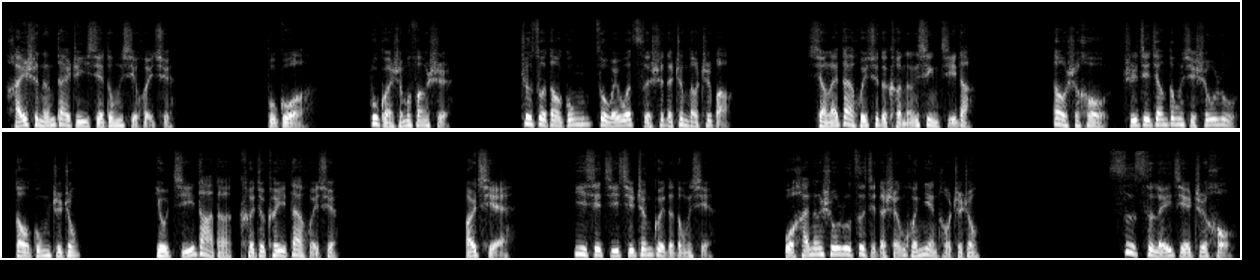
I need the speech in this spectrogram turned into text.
还是能带着一些东西回去？不过，不管什么方式，这座道宫作为我此时的正道之宝，想来带回去的可能性极大。到时候直接将东西收入道宫之中，有极大的可就可以带回去。而且，一些极其珍贵的东西，我还能收入自己的神魂念头之中。四次雷劫之后。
